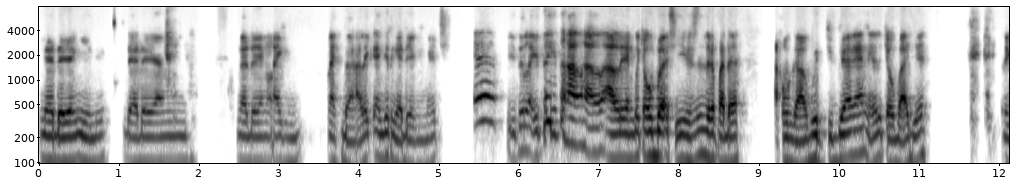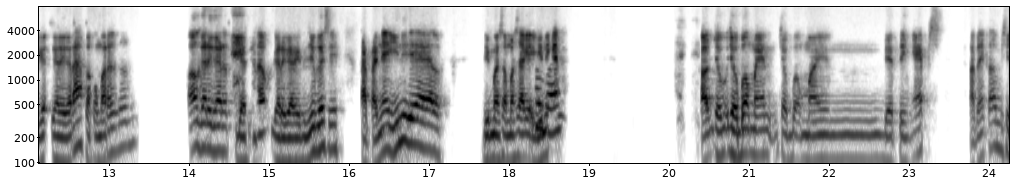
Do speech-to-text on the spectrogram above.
nggak ada yang ini nggak ada yang nggak ada yang like like balik anjir nggak ada yang match ya itulah itu itu hal-hal hal yang gue coba sih daripada aku gabut juga kan ya coba aja. Gara-gara apa kemarin tuh? Oh gara-gara gara-gara gara-gara itu juga sih. Katanya ini Del di masa-masa kayak gini kan kalau coba coba main coba main dating apps katanya kan bisa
